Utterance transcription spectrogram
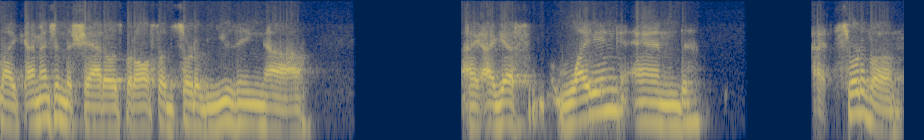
like I mentioned the shadows, but also sort of using, uh, I, I, guess, lighting and uh, sort of a,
